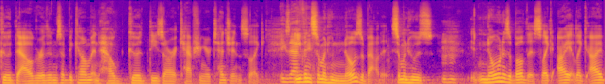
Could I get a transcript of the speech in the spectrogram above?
good the algorithms have become and how good these are at capturing your attention. So like Exactly. even someone who knows about it, someone who's no one is above this. Like I like I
